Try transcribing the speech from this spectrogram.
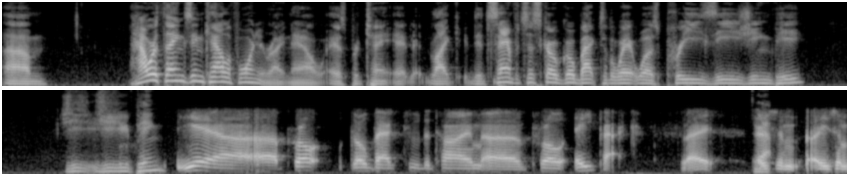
Um, how are things in California right now as pertain? Like, did San Francisco go back to the way it was pre Xi Jinping? Xi, Jinping? Yeah, uh, pro go back to the time uh, pro APEC, right? Yeah. Asian Asian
